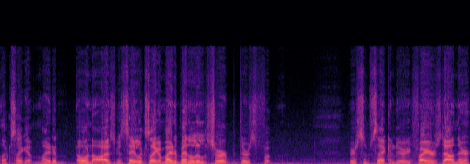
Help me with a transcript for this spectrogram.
Looks like it might have. Oh no, I was gonna say looks like it might have been a little short, but there's there's some secondary fires down there.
